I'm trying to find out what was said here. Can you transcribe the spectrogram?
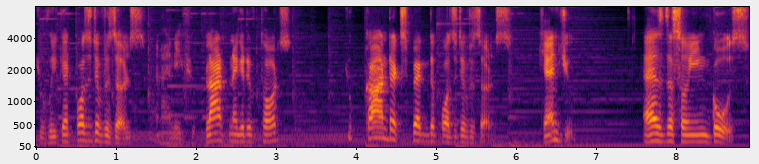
you will get positive results, and if you plant negative thoughts, you can't expect the positive results, can you? As the saying goes,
